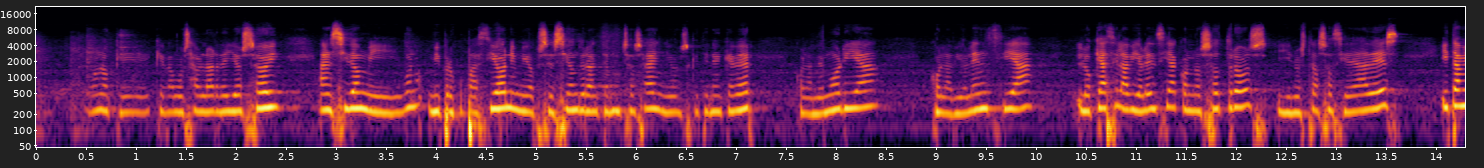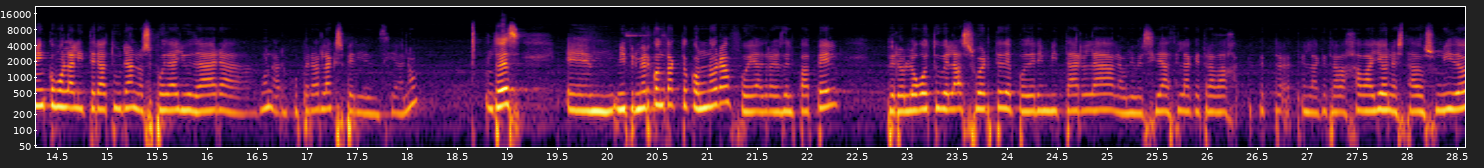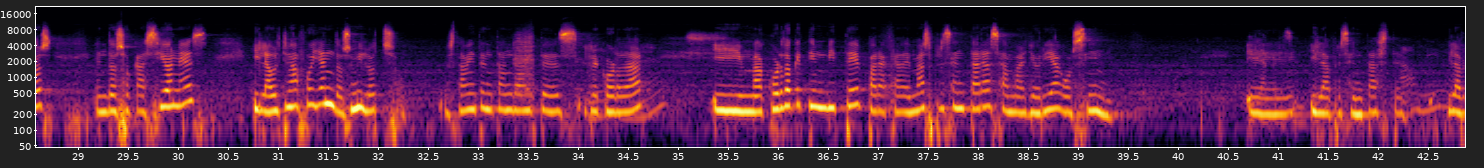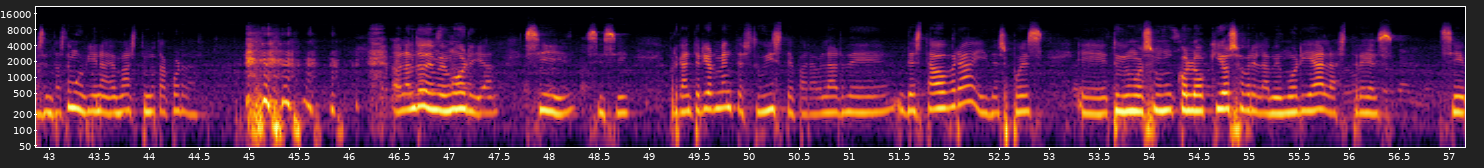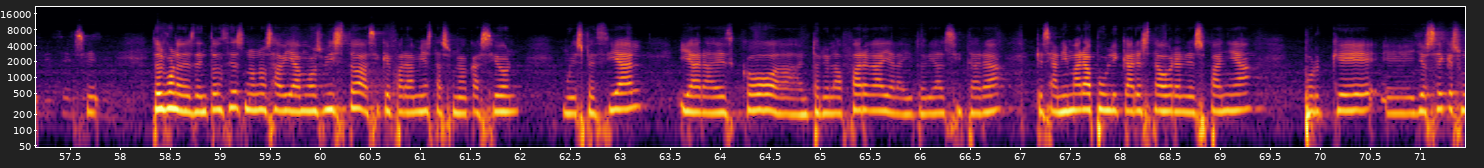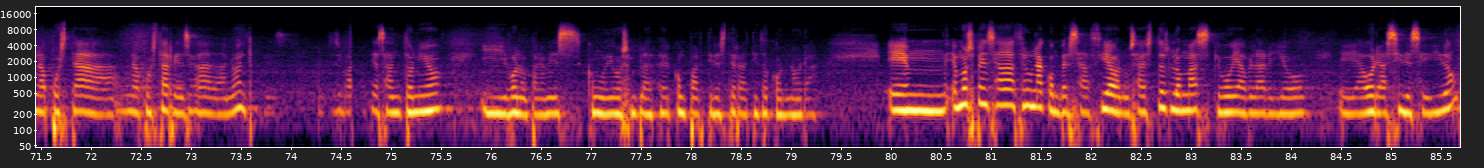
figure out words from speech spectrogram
bueno, que, que, vamos a hablar de ellos hoy han sido mi, bueno, mi preocupación y mi obsesión durante muchos años, que tienen que ver con la memoria, con la violencia, lo que hace la violencia con nosotros y nuestras sociedades y también cómo la literatura nos puede ayudar a, bueno, a recuperar la experiencia. ¿no? Entonces, em, mi primer contacto con Nora fue a través del papel, pero luego tuve la suerte de poder invitarla a la universidad en la que, en la que trabajaba yo en Estados Unidos en dos ocasiones y la última fue ya en 2008. Lo estaba intentando antes recordar y me acuerdo que te invité para que además presentaras a Mayoría Gosín. Eh, y, la presentaste. Ah, y la presentaste muy bien, además, tú no te acuerdas. Hablando de memoria. Sí, sí, sí. Porque anteriormente estuviste para hablar de, esta obra y después eh, tuvimos un coloquio sobre la memoria a las tres. Sí, sí. Entonces, bueno, desde entonces no nos habíamos visto, así que para mí esta es una ocasión muy especial y agradezco a Antonio Lafarga y a la editorial Citara que se animara a publicar esta obra en España porque eh, yo sé que es una apuesta, una apuesta arriesgada. ¿no? Entonces, muchísimas gracias Antonio y bueno, para mí es, como digo, es un placer compartir este ratito con Nora. Em, hemos pensado hacer una conversación, o sea, esto es lo más que voy a hablar yo eh, ahora así de seguido,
